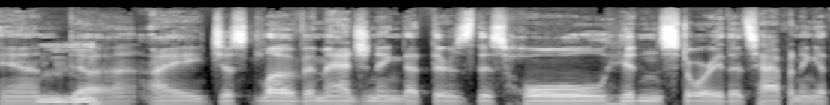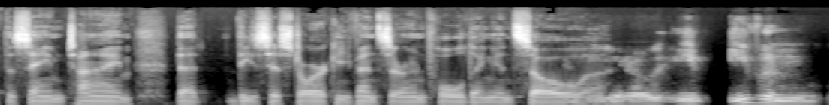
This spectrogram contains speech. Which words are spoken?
And mm-hmm. uh, I just love imagining that there's this whole hidden story that's happening at the same time that these historic events are unfolding. And so, uh, you know, e- even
